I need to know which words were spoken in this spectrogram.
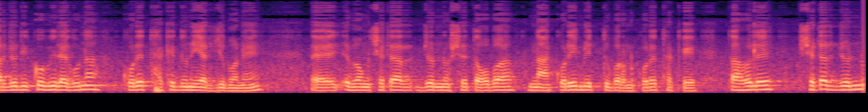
আর যদি কবিরা গুনাহ করে থাকে দুনিয়ার জীবনে এবং সেটার জন্য সে তবা না করেই মৃত্যুবরণ করে থাকে, তাহলে সেটার জন্য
